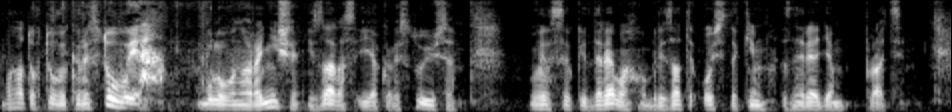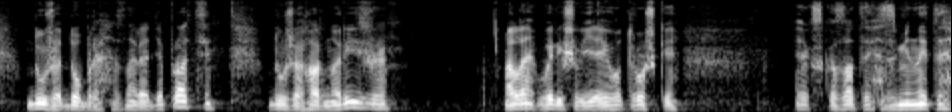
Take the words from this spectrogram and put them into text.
багато хто використовує, було воно раніше і зараз, і я користуюся високі дерева обрізати ось таким знаряддям праці. Дуже добре знаряддя праці, дуже гарно ріже, але вирішив я його трошки як сказати, змінити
